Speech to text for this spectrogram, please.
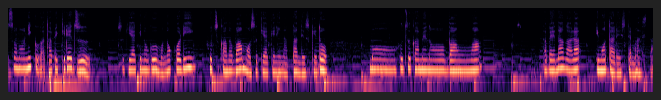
その肉が食べきれずすき焼きの具も残り2日の晩もすき焼きになったんですけどもう2日目の晩は食べながら胃もたれしてました。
